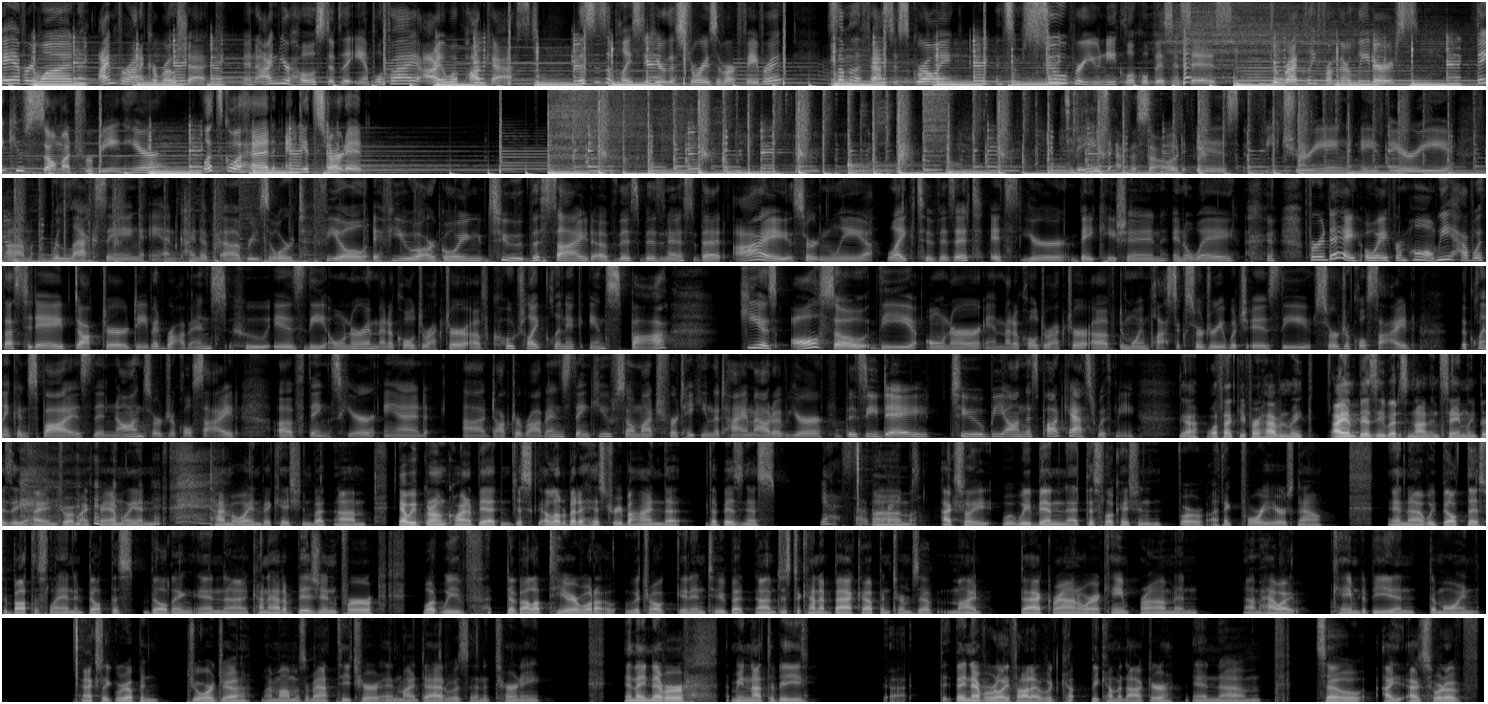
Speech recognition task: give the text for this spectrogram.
Hey everyone, I'm Veronica Roshek, and I'm your host of the Amplify Iowa podcast. This is a place to hear the stories of our favorite, some of the fastest growing, and some super unique local businesses directly from their leaders. Thank you so much for being here. Let's go ahead and get started. Today's episode is featuring um, relaxing and kind of a resort feel if you are going to the side of this business that I certainly like to visit. It's your vacation in a way for a day away from home. We have with us today Dr. David Robbins, who is the owner and medical director of Coachlight Clinic and Spa. He is also the owner and medical director of Des Moines Plastic Surgery, which is the surgical side. The clinic and spa is the non surgical side of things here. And uh, Dr. Robbins, thank you so much for taking the time out of your busy day to be on this podcast with me. Yeah, well, thank you for having me. I am busy, but it's not insanely busy. I enjoy my family and time away and vacation. But um, yeah, we've grown quite a bit. Just a little bit of history behind the the business. Yes, that would be um, great. Actually, we've been at this location for I think four years now, and uh, we built this. We bought this land and built this building, and uh, kind of had a vision for what we've developed here, what I, which I'll get into. But um, just to kind of back up in terms of my background, where I came from, and um, how I came to be in Des Moines. I actually grew up in Georgia. My mom was a math teacher, and my dad was an attorney and they never i mean not to be uh, they never really thought i would co- become a doctor and um, so I, I sort of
